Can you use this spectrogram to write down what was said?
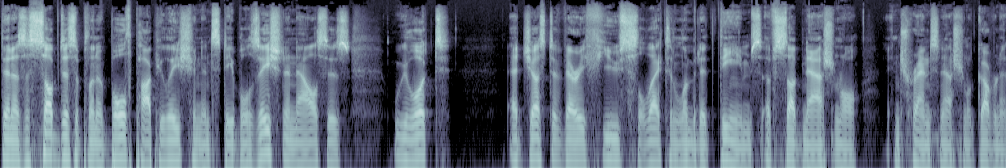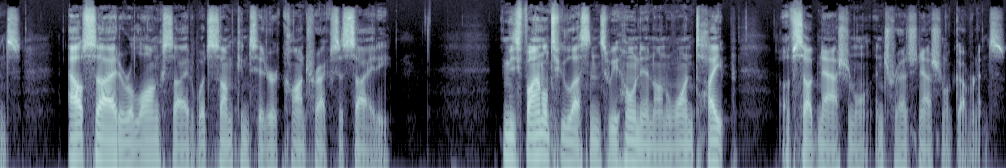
Then, as a subdiscipline of both population and stabilization analysis, we looked at just a very few select and limited themes of subnational and transnational governance, outside or alongside what some consider contract society. In these final two lessons, we hone in on one type of subnational and transnational governance.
